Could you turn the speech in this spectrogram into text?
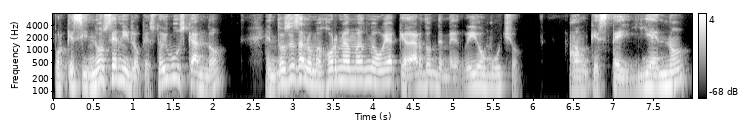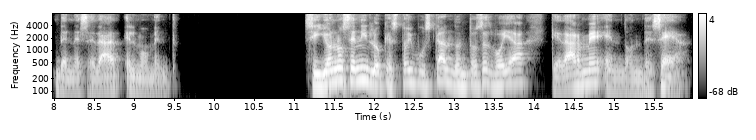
Porque si no sé ni lo que estoy buscando, entonces a lo mejor nada más me voy a quedar donde me río mucho, aunque esté lleno de necedad el momento. Si yo no sé ni lo que estoy buscando, entonces voy a quedarme en donde sea,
